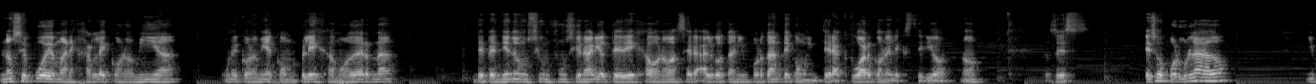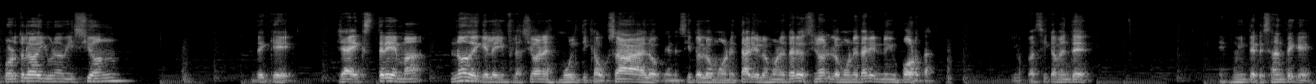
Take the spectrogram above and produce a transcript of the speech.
no se puede manejar la economía, una economía compleja, moderna, dependiendo de si un funcionario te deja o no hacer algo tan importante como interactuar con el exterior, ¿no? Entonces, eso por un lado, y por otro lado hay una visión de que ya extrema, no de que la inflación es multicausal o que necesito lo monetario lo monetario, sino lo monetario no importa. Y básicamente es muy interesante que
